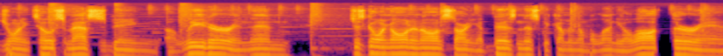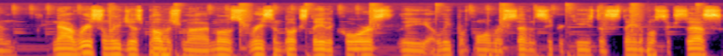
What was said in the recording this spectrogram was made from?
joining Toastmasters, being a leader, and then just going on and on, starting a business, becoming a millennial author, and now I recently just published my most recent book, Stay the Course, The Elite Performer's Seven Secret Keys to Sustainable Success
